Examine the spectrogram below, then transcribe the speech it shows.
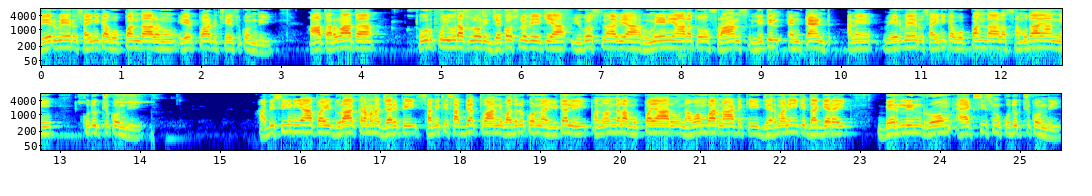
వేర్వేరు సైనిక ఒప్పందాలను ఏర్పాటు చేసుకుంది. ఆ తర్వాత తూర్పు యూరప్లోని జెకోస్లోవేకియా యుగోస్లావియా రుమేనియాలతో ఫ్రాన్స్ లిటిల్ ఎంటాంట్ అనే వేర్వేరు సైనిక ఒప్పందాల సముదాయాన్ని కుదుర్చుకుంది. అబిసీనియాపై దురాక్రమణ జరిపి సమితి సభ్యత్వాన్ని వదులుకున్న ఇటలీ పంతొమ్మిది వందల ముప్పై ఆరు నవంబర్ నాటికి జర్మనీకి దగ్గరై బెర్లిన్ రోమ్ యాక్సిస్ను కుదుర్చుకుంది.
